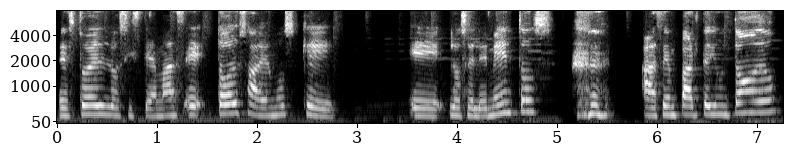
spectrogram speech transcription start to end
Esto de los sistemas, eh, todos sabemos que eh, los elementos hacen parte de un todo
